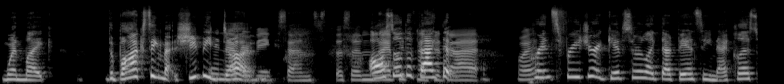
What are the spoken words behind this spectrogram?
when like the boxing match, she'd be It never done. makes sense. Listen, Also, the fact that what? Prince Friedrich gives her like that fancy necklace.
